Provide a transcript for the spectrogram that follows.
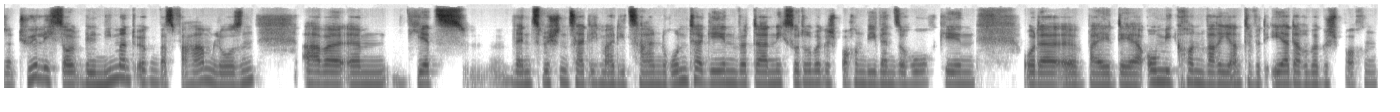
natürlich soll, will niemand irgendwas verharmlosen. Aber ähm, jetzt, wenn zwischenzeitlich mal die Zahlen runtergehen, wird da nicht so drüber gesprochen, wie wenn sie hochgehen. Oder äh, bei der Omikron-Variante wird eher darüber gesprochen,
